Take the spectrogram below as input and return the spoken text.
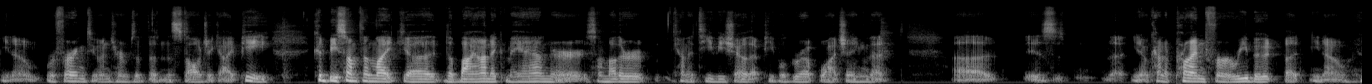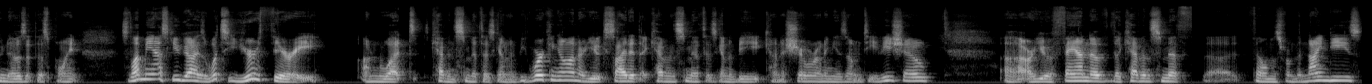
you know referring to in terms of the nostalgic IP. Could be something like uh, the Bionic Man or some other kind of TV show that people grew up watching that uh, is uh, you know kind of primed for a reboot, but you know who knows at this point. So let me ask you guys, what's your theory on what Kevin Smith is going to be working on? Are you excited that Kevin Smith is going to be kind of show running his own TV show? Uh, are you a fan of the Kevin Smith uh, films from the 90s?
